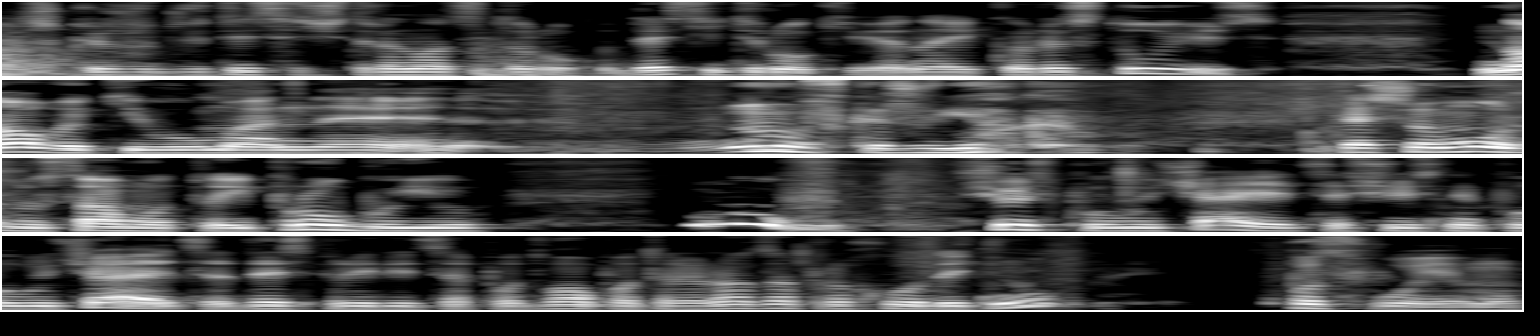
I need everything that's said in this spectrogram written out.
я ж кажу, 2013 року. 10 років я нею користуюсь. Навиків у мене, ну, скажу як. Те, що можу, саме то і пробую. Ну, щось виходить, щось не виходить. Десь прийдеться по два, по три рази проходить. Ну, по-своєму.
